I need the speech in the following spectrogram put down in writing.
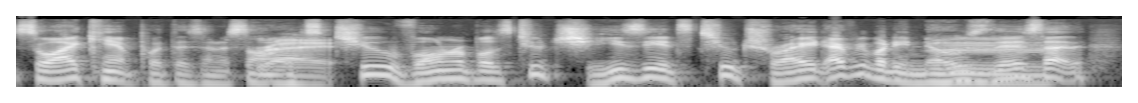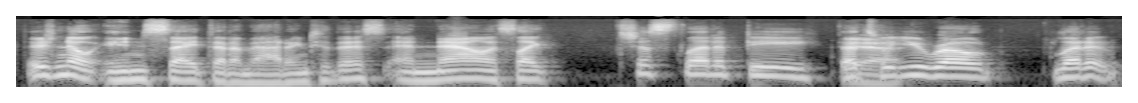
so I can't put this in a song. Right. It's too vulnerable. It's too cheesy. It's too trite. Everybody knows Mm. this. That there's no insight that I'm adding to this, and now it's like just let it be. That's Yeah. what you wrote. Let it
